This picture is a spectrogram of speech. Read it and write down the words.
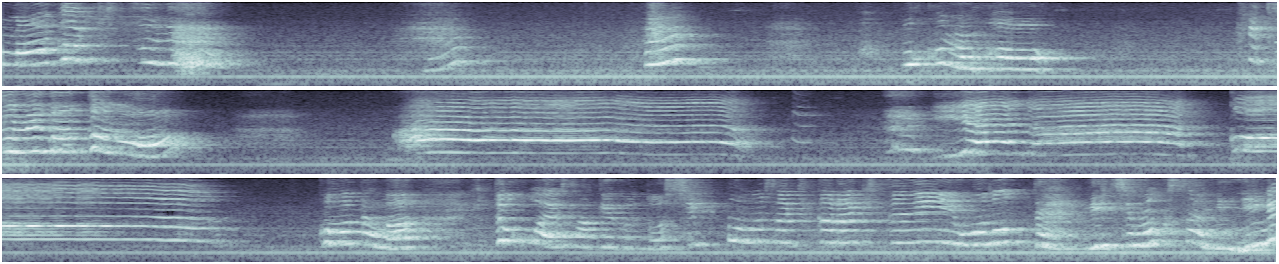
まだキツネえ？え？僕の顔キツネだったのああ嫌だコーコータは一声叫ぶと尻尾の先からキツネに戻って一目散に逃げ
